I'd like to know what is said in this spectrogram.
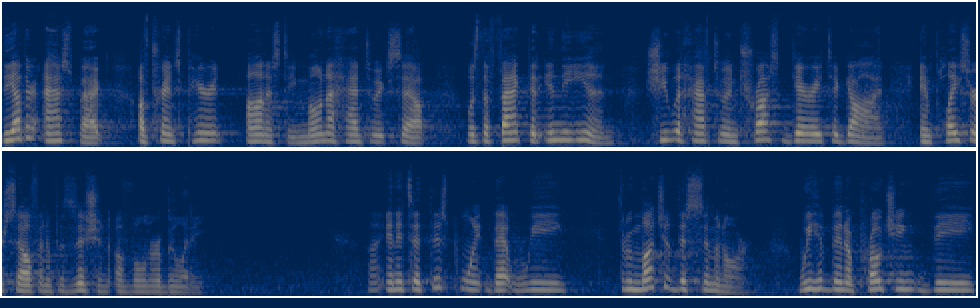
The other aspect of transparent honesty Mona had to accept was the fact that in the end, she would have to entrust Gary to God and place herself in a position of vulnerability. Uh, and it's at this point that we, through much of this seminar, we have been approaching the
